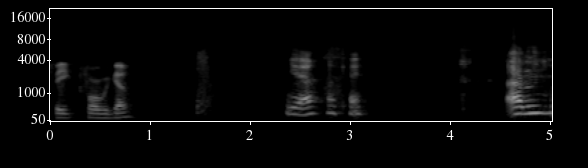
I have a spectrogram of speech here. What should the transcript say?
speak before we go? Yeah, okay. Um,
